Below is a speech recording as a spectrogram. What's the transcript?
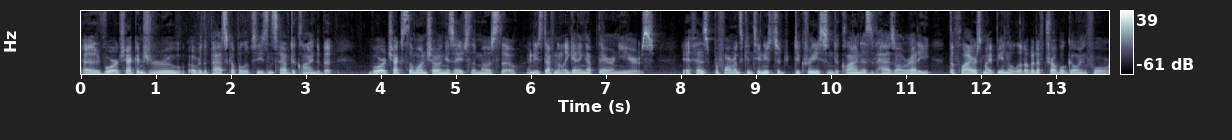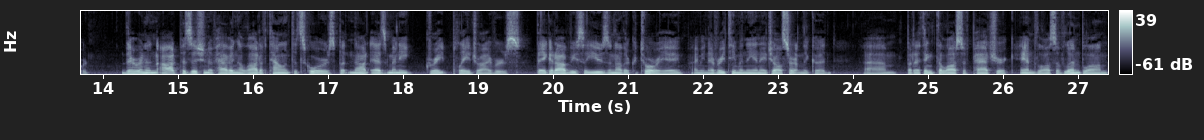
Uh, Voracek and Giroux over the past couple of seasons have declined a bit. Voracek's the one showing his age the most, though, and he's definitely getting up there in years. If his performance continues to decrease and decline as it has already, the Flyers might be in a little bit of trouble going forward they're in an odd position of having a lot of talented scorers, but not as many great play drivers. They could obviously use another Couturier. I mean, every team in the NHL certainly could. Um, but I think the loss of Patrick and the loss of Lindblom,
